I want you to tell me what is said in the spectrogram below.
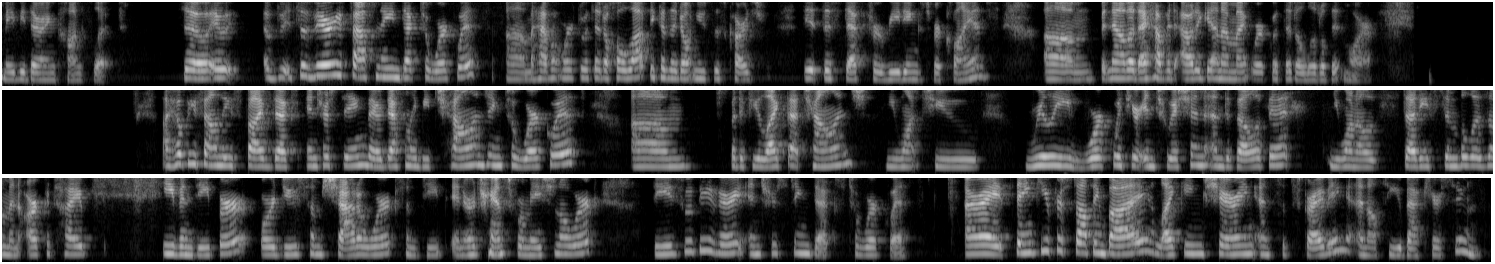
maybe they're in conflict so it, it's a very fascinating deck to work with. Um, I haven't worked with it a whole lot because I don't use this cards this deck for readings for clients. Um, but now that I have it out again, I might work with it a little bit more. I hope you found these five decks interesting. They'll definitely be challenging to work with. Um, but if you like that challenge, you want to really work with your intuition and develop it, you want to study symbolism and archetypes even deeper or do some shadow work, some deep inner transformational work, these would be very interesting decks to work with. All right, thank you for stopping by, liking, sharing, and subscribing, and I'll see you back here soon.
